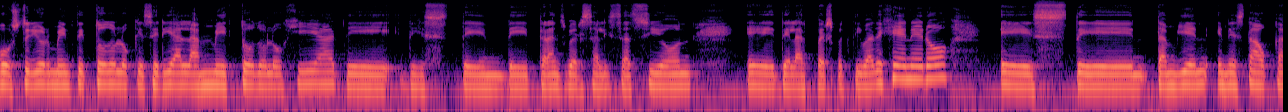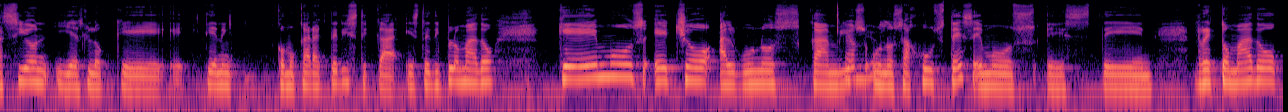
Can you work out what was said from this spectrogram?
posteriormente todo lo que sería la metodología de, este, transversalización eh, de la perspectiva de género. Este, también en esta ocasión, y es lo que eh, tienen como característica este diplomado, que hemos hecho algunos cambios, unos ajustes, hemos este, retomado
